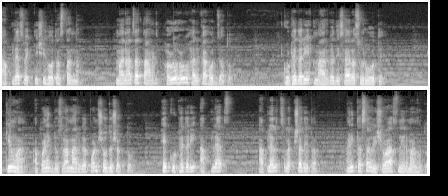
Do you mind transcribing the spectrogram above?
आपल्याच व्यक्तीशी होत असताना मनाचा ताण हळूहळू हलका होत जातो. कुठेतरी एक मार्ग दिसायला सुरू होते. किंवा आपण एक दुसरा मार्ग पण शोधू शकतो. हे कुठेतरी आपल्याच आपल्यालाच लक्षात येतं आणि तसा विश्वास निर्माण होतो.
